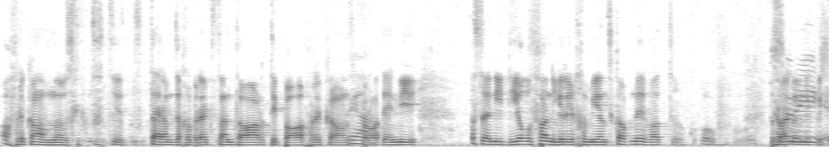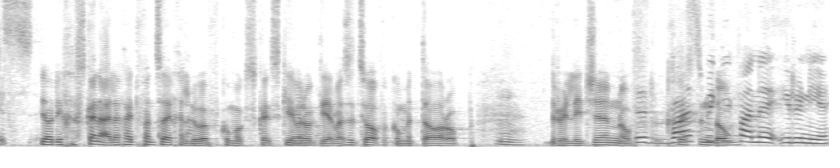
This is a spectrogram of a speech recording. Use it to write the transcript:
Afrikaans nou die term te gebruik standaard tipe Afrikaans Ja. praat en nie is hy nie deel van hierdie gemeenskap nie wat of, bietjie- is, Ja, die geskynheiligheid van sy geloof kom ook sk- skemer ook deur. Was dit so 'n kommentaar op religion of Dit was bietjie van 'n ironie.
